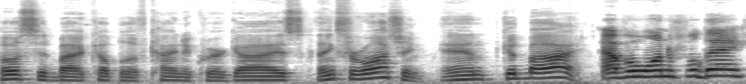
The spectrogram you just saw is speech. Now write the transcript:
hosted by a couple of kinda queer guys. Thanks for watching, and goodbye. Have a wonderful day.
